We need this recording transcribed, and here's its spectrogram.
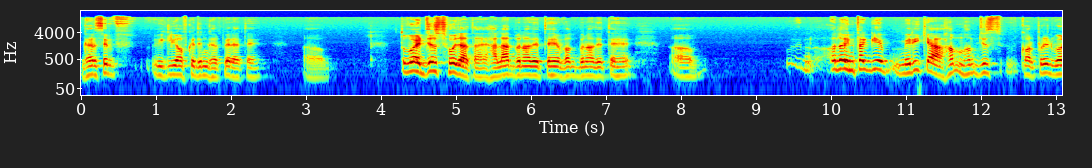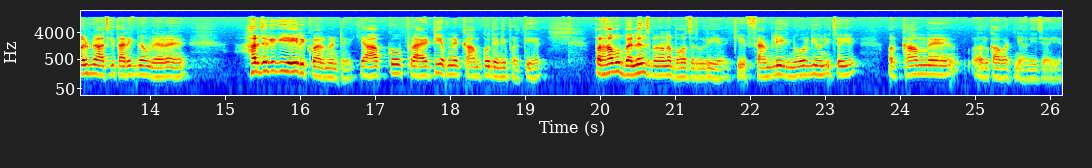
घर सिर्फ़ वीकली ऑफ़ के दिन घर पे रहते हैं। तो वो एडजस्ट हो जाता है। हालात बना देते हैं, वक्त बना देते हैं। मतलब इनफैक्ट ये मेरी क्या, हम हम जिस कॉरपोरेट वर्ल्ड में आज की तारीख में हम रह रहे हैं, हर जगह की यही रिक्वायरमेंट है कि आपको प्रायोरिटी अपने काम को देनी पड़ती है। पर हाँ वो बैलेंस बनाना बहुत ज़रूरी है कि फैमिली इग्नोर नहीं होनी चाहिए और काम में रुकावट नहीं आनी चाहिए।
